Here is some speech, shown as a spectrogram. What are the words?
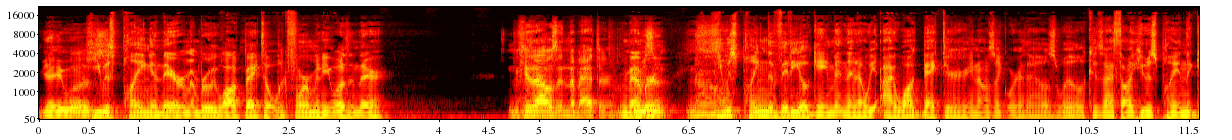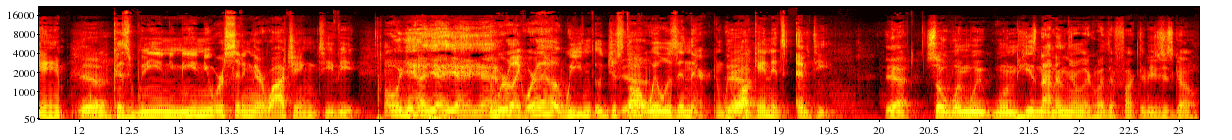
Yeah, he was. he was playing in there. Remember, we walked back to look for him, and he wasn't there. Because I was in the bathroom. Remember? He wasn't- no. He was playing the video game, and then I, I walked back there, and I was like, "Where the hell is Will?" Because I thought he was playing the game. Yeah. Because we, me and you were sitting there watching TV, Oh yeah, yeah, yeah, yeah. and we were like, "Where the hell?" We just thought Will was in there, and we Yeah. walk in, it's empty. yeah. So when we when he's not in there, we're like, where the fuck did he just go?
